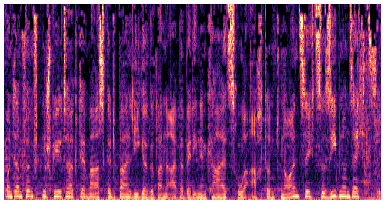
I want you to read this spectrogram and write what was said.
Und am fünften Spieltag der Basketball-Liga gewann Alba Berlin in Karlsruhe 98 zu 67.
